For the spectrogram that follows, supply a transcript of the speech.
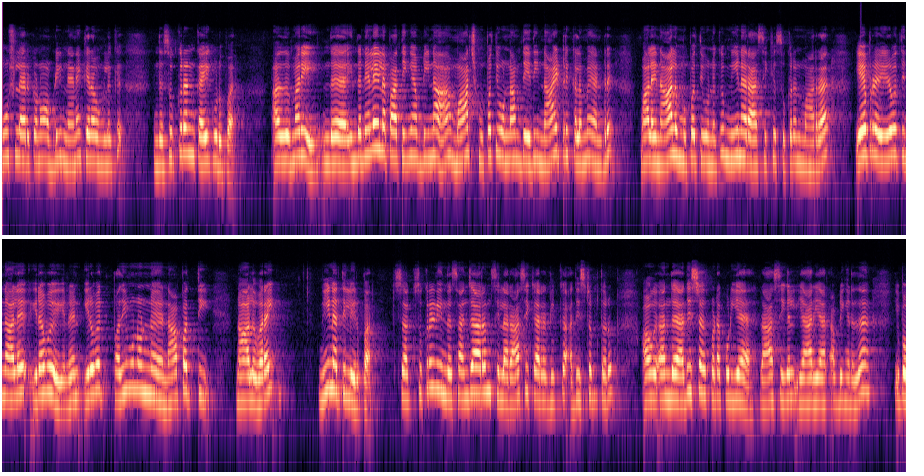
மூஷில் இருக்கணும் அப்படின்னு நினைக்கிறவங்களுக்கு இந்த சுக்கரன் கை கொடுப்பார். அது மாதிரி இந்த இந்த நிலையில் பார்த்தீங்க அப்படின்னா மார்ச் முப்பத்தி ஒன்றாம் தேதி ஞாயிற்றுக்கிழமை அன்று மாலை நாலு முப்பத்தி ஒன்றுக்கு மீன ராசிக்கு சுக்கரன் மாறுறார். ஏப்ரல் இருபத்தி நாலு இரவு ரெண் இருபத் பதிமூணு நாற்பத்தி நாலு வரை மீனத்தில் இருப்பார். ச சுக்கரன் இந்த சஞ்சாரம் சில ராசிக்காரர்களுக்கு அதிர்ஷ்டம் தரும். அவங்க அந்த அதிர்ஷ்டப்படக்கூடிய ராசிகள் யார் யார் அப்படிங்கிறத இப்போ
